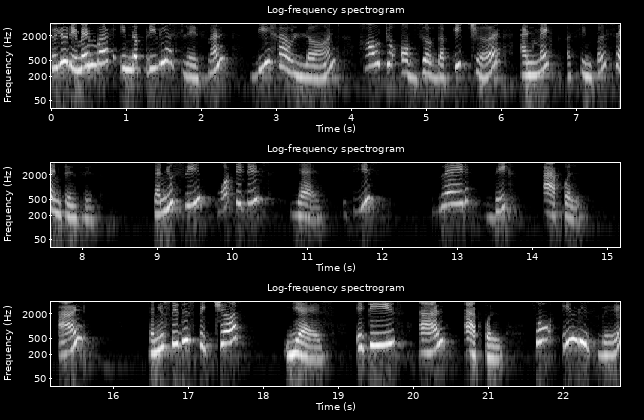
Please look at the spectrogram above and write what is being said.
Do you remember in the previous lesson, we have learned how to observe the picture and make a simple sentences. Can you see what it is? Yes, it is red big apple. And can you see this picture? Yes, it is an apple. So in this way,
